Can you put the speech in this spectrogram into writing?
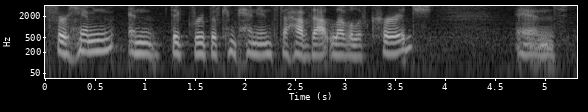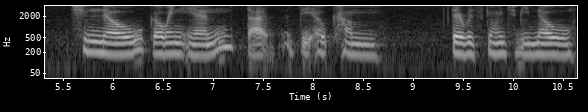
for him and the group of companions to have that level of courage and to know going in that the outcome, there was going to be no,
